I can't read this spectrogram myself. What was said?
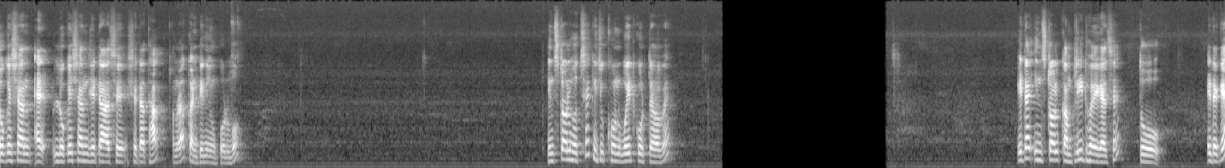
লোকেশান লোকেশান যেটা আছে, সেটা থাক, আমরা কন্টিনিউ করব। ইনস্টল হচ্ছে, কিছুক্ষণ ওয়েট করতে হবে। এটা ইনস্টল কমপ্লিট হয়ে গেছে, তো এটাকে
